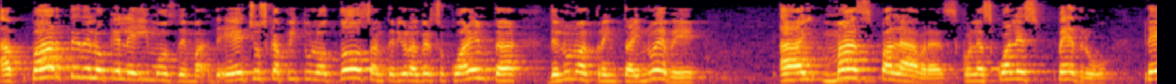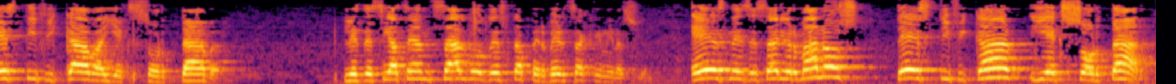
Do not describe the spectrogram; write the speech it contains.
aparte de lo que leímos de, Hechos capítulo 2 anterior al verso 40, del 1 al 39, hay más palabras con las cuales Pedro testificaba y exhortaba. Les decía, sean salvos de esta perversa generación. Es necesario, hermanos, testificar y exhortar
